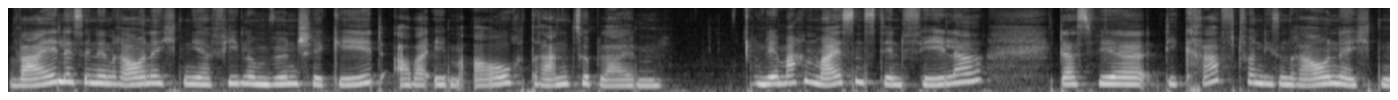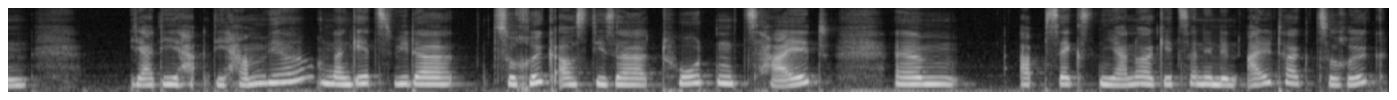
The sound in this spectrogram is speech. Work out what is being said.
weil es in den Rauhnächten ja viel um Wünsche geht, aber eben auch dran zu bleiben. Und wir machen meistens den Fehler, dass wir die Kraft von diesen Rauhnächten ja, die, die haben wir und dann geht es wieder zurück aus dieser toten Zeit. Ähm, ab 6. Januar geht es dann in den Alltag zurück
